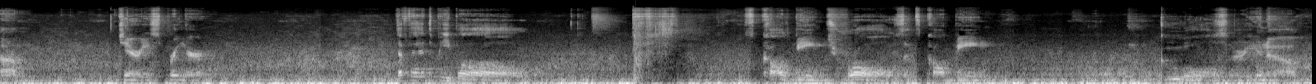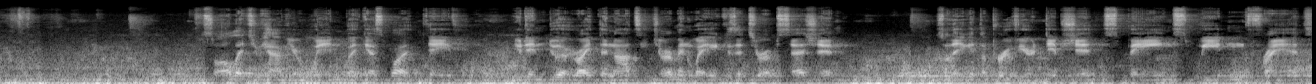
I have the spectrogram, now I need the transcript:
um, Jerry Springer. The fat people. It's called being trolls. It's called being ghouls or you know. So I'll let you have your win, but guess what, Dave? You didn't do it right the Nazi German way because it's your obsession. So they get to prove you're a dipshit. Spain, Sweden, France,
